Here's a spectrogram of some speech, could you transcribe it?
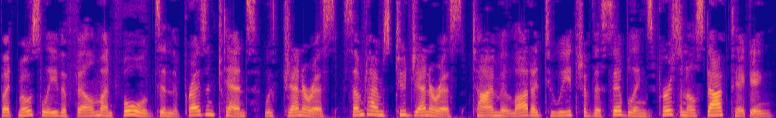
But mostly the film unfolds in the present tense, with generous, sometimes too generous, time allotted to each of the siblings' personal stock-taking.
